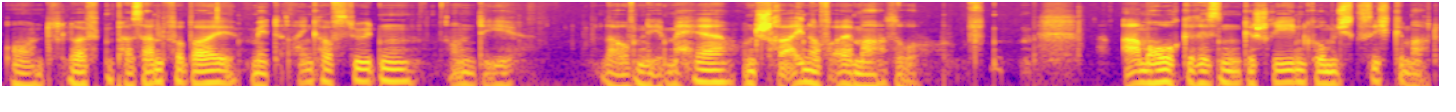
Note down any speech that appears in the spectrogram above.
und läuft ein Passant vorbei mit Einkaufstüten und die laufen nebenher und schreien auf einmal so. Arme hochgerissen, geschrien, komisches Gesicht gemacht.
